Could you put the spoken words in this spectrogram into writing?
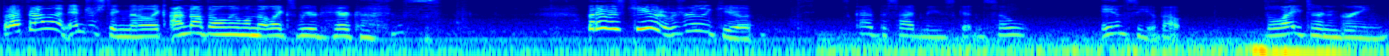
But I found that interesting that like I'm not the only one that likes weird haircuts. but it was cute. It was really cute. This guy beside me is getting so antsy about the light turning green.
